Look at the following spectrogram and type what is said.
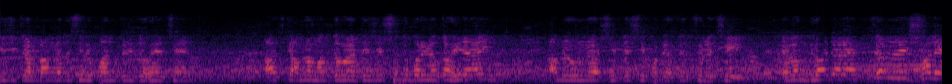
ডিজিটাল বাংলাদেশে রূপান্তরিত হয়েছে। আজকে আমরা মধ্যমায়ের দেশে শুধু পরিণত হই নাই, আমরা উন্নয়নশীল দেশে পরিণত চলেছি। এবং দু হাজার একচল্লিশ সালে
